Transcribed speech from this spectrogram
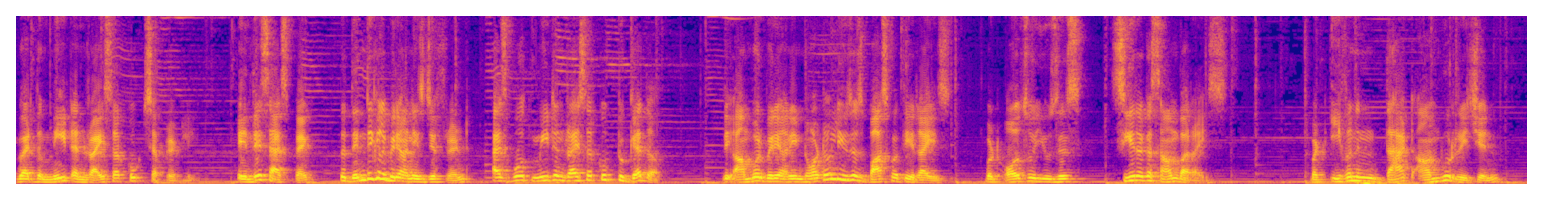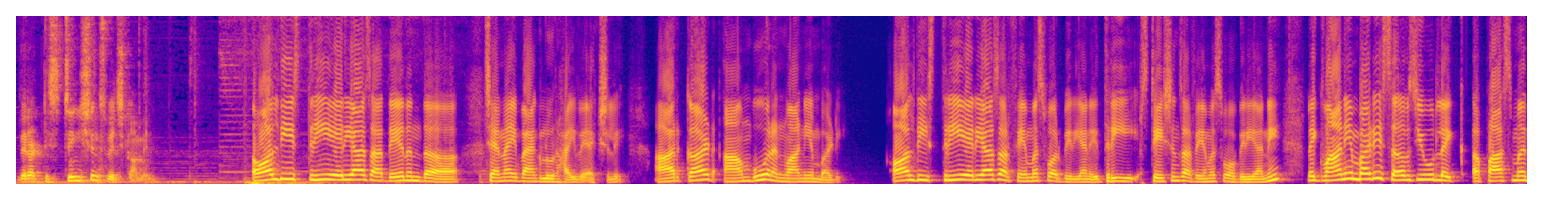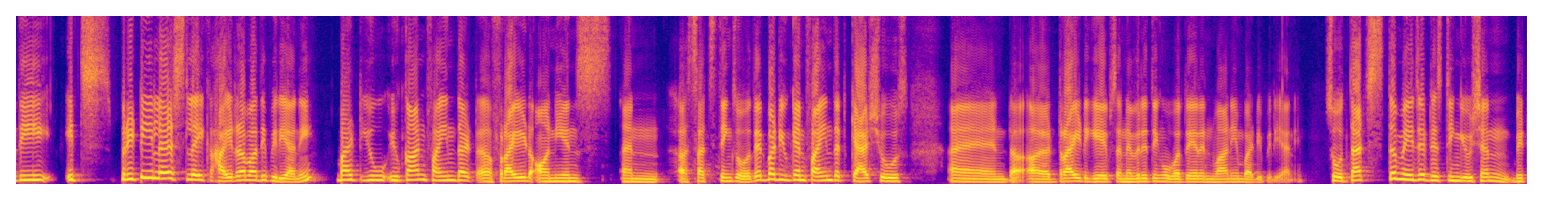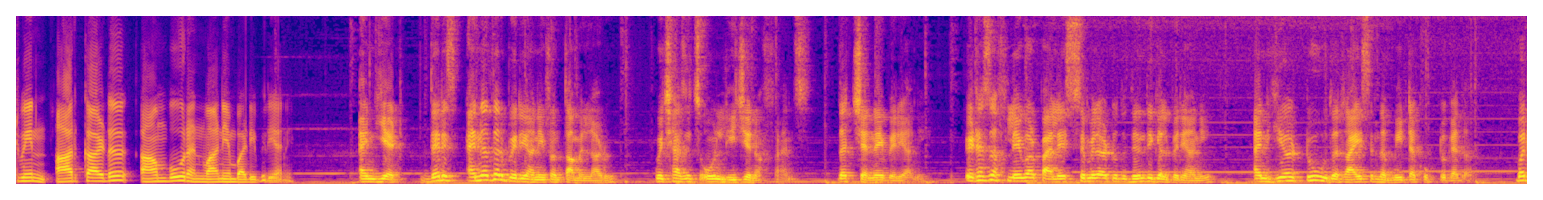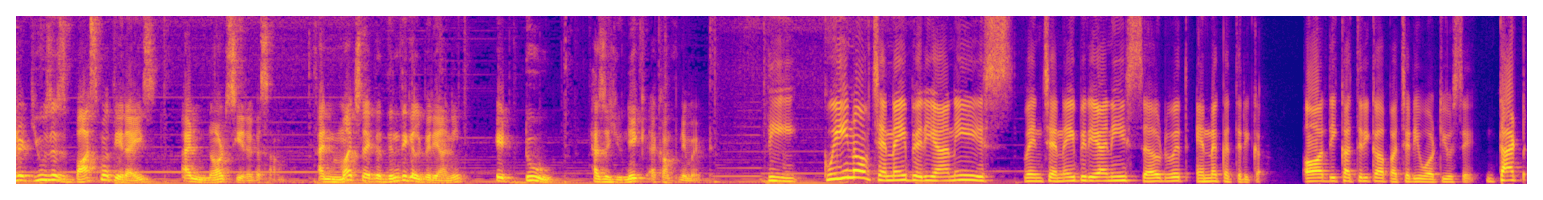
where the meat and rice are cooked separately. In this aspect, the Dindigul biryani is different as both meat and rice are cooked together. The Ambur biryani not only uses basmati rice but also uses Siraga Samba rice. But even in that Ambur region, there are distinctions which come in. All these three areas are there in the Chennai Bangalore highway actually. Arcot, Ambur, and Vaniambadi all these three areas are famous for biryani. Three stations are famous for biryani. Like Vaniambadi serves you like a basmati. It's pretty less like Hyderabadi biryani, but you you can't find that uh, fried onions and uh, such things over there. But you can find that cashews and uh, dried grapes and everything over there in Vaniambadi biryani. So that's the major distinction between Arcot, Ambur, and Vaniambadi biryani. And yet, there is another biryani from Tamil Nadu which has its own legion of fans the Chennai biryani. It has a flavor palette similar to the Dindigul biryani, and here too the rice and the meat are cooked together. But it uses basmati rice and not siragasam. And much like the Dindigul biryani, it too has a unique accompaniment. The queen of Chennai biryani is when Chennai biryani is served with enna kathrika or the kathrika pachadi, what you say. That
